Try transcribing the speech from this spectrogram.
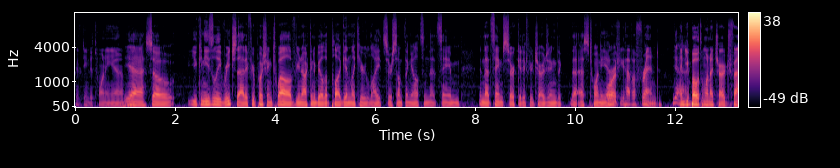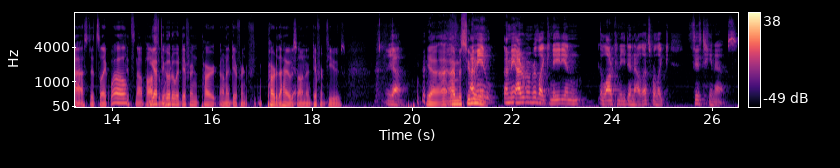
15 to 20, yeah. Yeah, so you can easily reach that if you're pushing 12. You're not going to be able to plug in like your lights or something else in that same in that same circuit if you're charging the, the S20. Or if you have a friend yeah, and you both want to charge fast, it's like, well, it's not possible. you have to go to a different part on a different f- part of the house on a different fuse. Yeah. Yeah, I, I'm assuming. I mean, I mean, I remember like Canadian, a lot of Canadian outlets were like 15 amps.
